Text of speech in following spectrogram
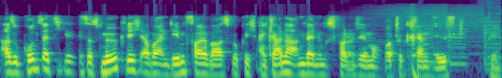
Also grundsätzlich ist das möglich, aber in dem Fall war es wirklich ein kleiner Anwendungsfall unter dem Motto Creme hilft. Okay.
